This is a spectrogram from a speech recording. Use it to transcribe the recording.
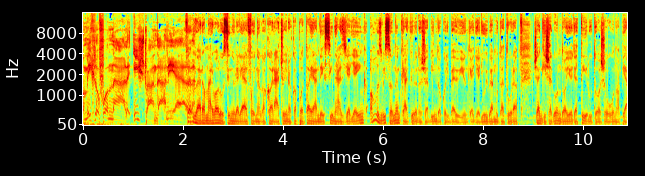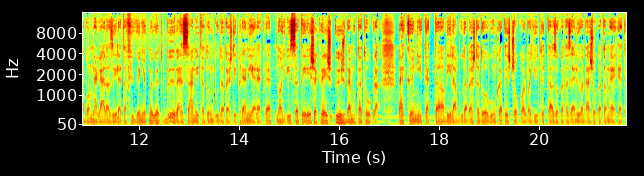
A mikrofonnál István Dániel. Februárra már valószínűleg elfogynak a karácsonyra kapott ajándék színházjegyeink, ahhoz viszont nem kell különösebb indok, hogy beüljünk egy-egy új bemutatóra. Senki se gondolja, hogy a tél utolsó hónapjában megáll az élet a függönyök mögött, bőven számíthatunk budapesti premierekre, nagy visszatérésekre és ősbemutatókra. Megkönnyítette a Világ Budapest a dolgunkat, és csokorba gyűjtötte azokat az előadásokat, amelyeket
